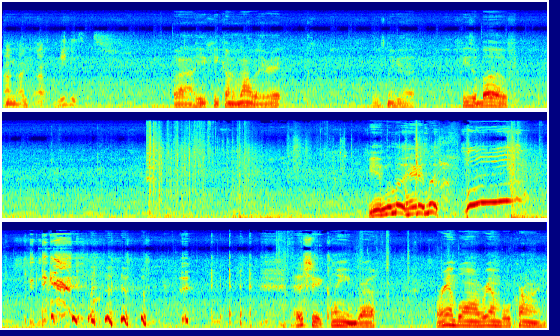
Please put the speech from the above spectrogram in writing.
I, I, I. Wow, he he coming my way, right? This nigga, he's above. Yeah, look, look, hit it, look. that shit clean, bro. Rambo on Rambo, crime.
